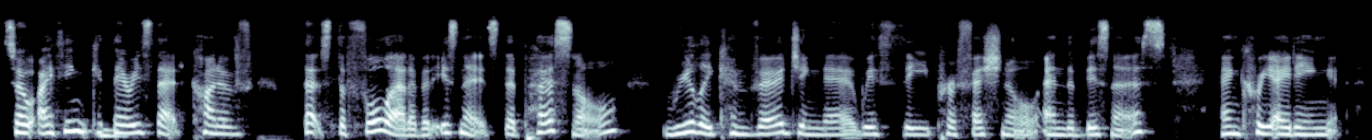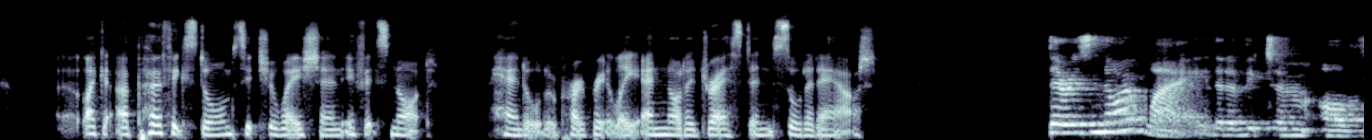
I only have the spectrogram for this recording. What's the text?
So I think mm-hmm. there is that kind of that's the fallout of it, isn't it? It's the personal really converging there with the professional and the business and creating uh, like a perfect storm situation if it's not handled appropriately and not addressed and sorted out. There is no way that a victim of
